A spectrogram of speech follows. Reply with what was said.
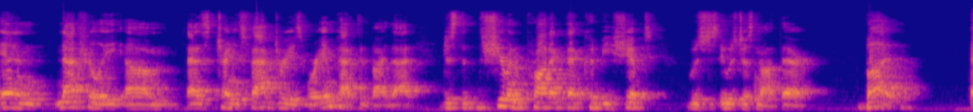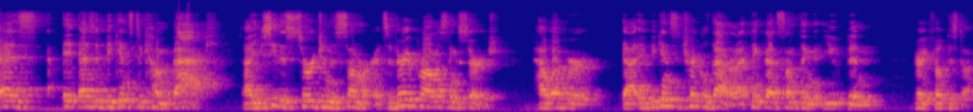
And naturally, um, as Chinese factories were impacted by that, just the sheer amount of product that could be shipped was just, it was just not there. But as it, as it begins to come back, uh, you see this surge in the summer. It's a very promising surge. However, uh, it begins to trickle down, and I think that's something that you've been very focused on.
